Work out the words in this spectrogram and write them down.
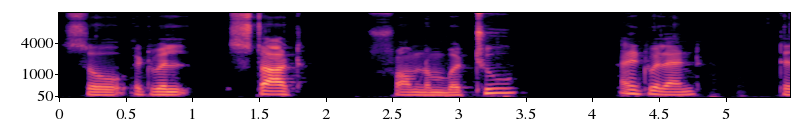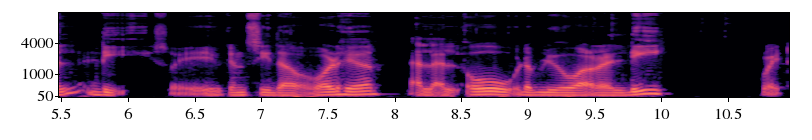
So it will start from number 2 and it will end till D. So you can see the word here L L O W R L D. Great.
